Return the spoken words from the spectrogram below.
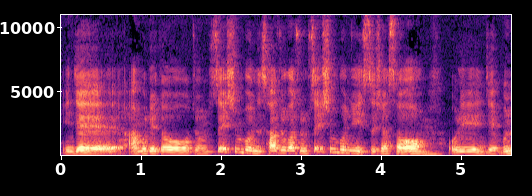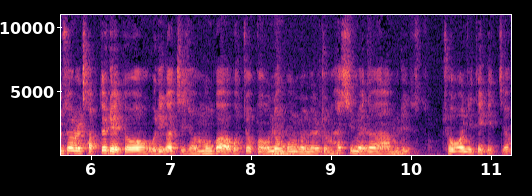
이제 아무래도 좀 세신 분 사주가 좀 세신 분이 있으셔서 음. 우리 이제 문서를 잡더라도 우리 같이 전문가하고 조금 음. 은행 공론을 좀 하시면은 아무래도 조언이 되겠죠.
